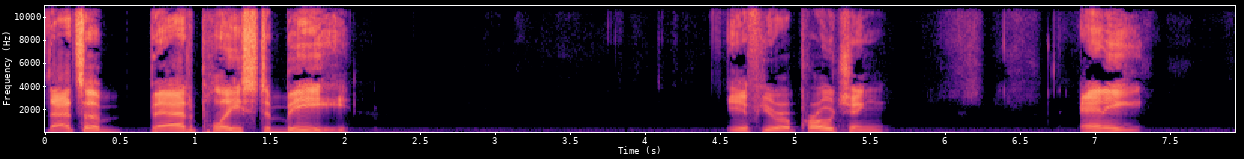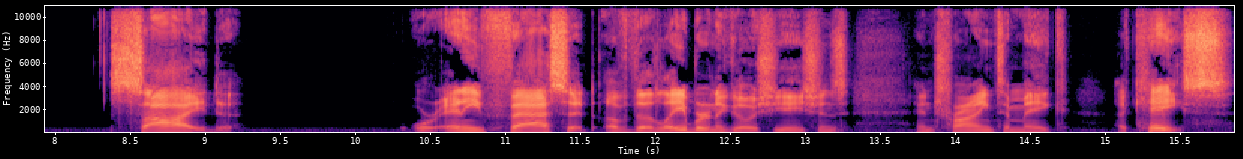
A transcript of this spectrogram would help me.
that's a bad place to be if you're approaching any side or any facet of the labor negotiations and trying to make a case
